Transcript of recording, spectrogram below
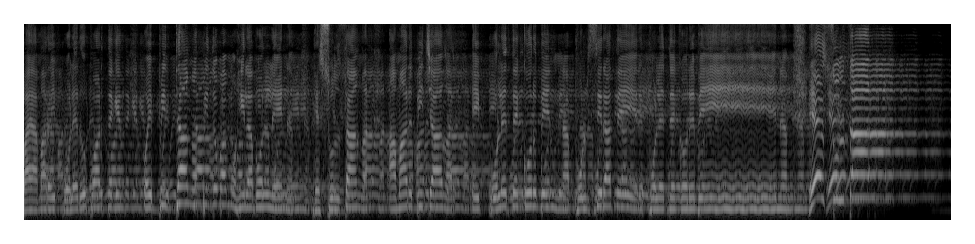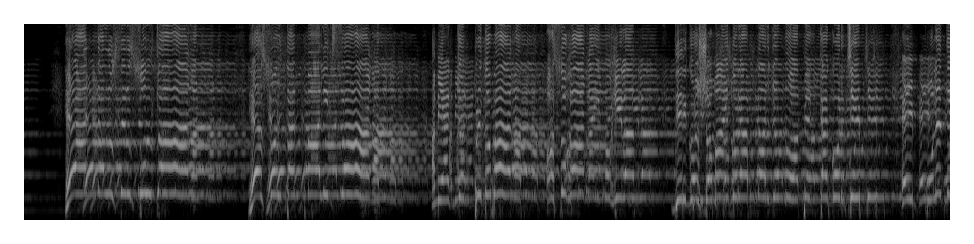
ভাই, আমার ওই পোলের উপর থেকে ওই বৃদ্ধা বিধবা মহিলা বললেন, হে সুলতান, আমার বিচার এই পোলেতে করবেন না পোলেতে করবেন? হে সুলতান, হে আন্দালুসের সুলতান, হে সুলতান মালিক আমি একজন অসহায় মহিলা, দীর্ঘ সময় ধরে আপনার জন্য অপেক্ষা করছি। এই পোলেতে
